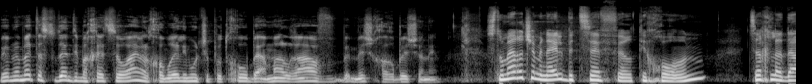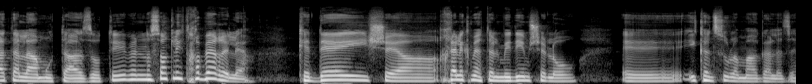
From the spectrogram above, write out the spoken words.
ומלמד את הסטודנטים אחרי צהריים על חומרי לימוד שפותחו בעמל רב במשך הרבה שנים. זאת אומרת שמנהל בית ספר תיכון צריך לדעת על העמותה הזאת ולנסות להתחבר אליה, כדי שחלק מהתלמידים שלו אה, ייכנסו למעגל הזה.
